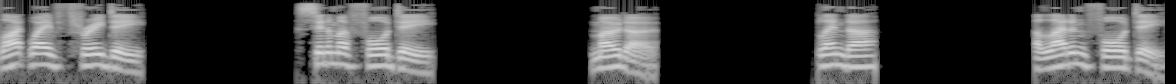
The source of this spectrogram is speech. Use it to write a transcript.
Lightwave 3D Cinema 4D Modo. Blender. Aladdin 4D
